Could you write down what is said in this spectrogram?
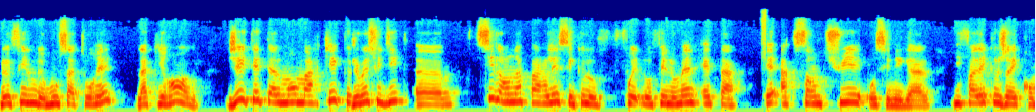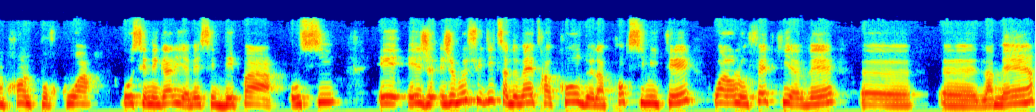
le film de Moussa Touré, La pirogue. J'ai été tellement marquée que je me suis dit, euh, s'il en a parlé, c'est que le, phénomène est, accentué au Sénégal. Il fallait que j'aille comprendre pourquoi au Sénégal, il y avait ces départs aussi. Et, je, me suis dit que ça devait être à cause de la proximité ou alors le fait qu'il y avait euh, euh, la mer,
